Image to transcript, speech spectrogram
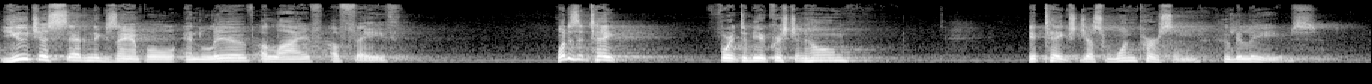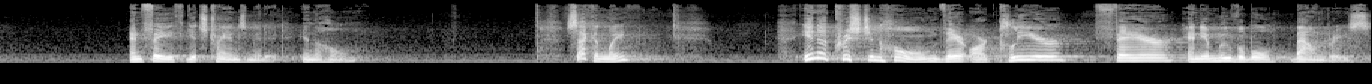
you just set an example and live a life of faith. What does it take for it to be a Christian home? It takes just one person who believes, and faith gets transmitted in the home. Secondly, in a Christian home, there are clear, fair, and immovable boundaries.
